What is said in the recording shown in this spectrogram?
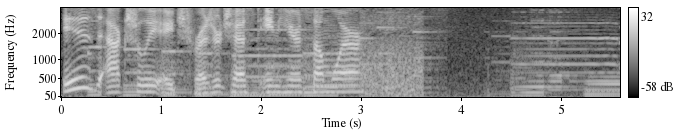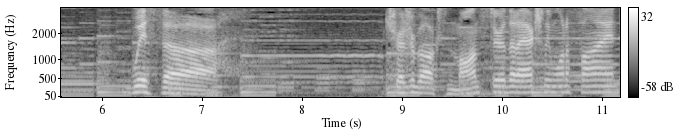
is actually a treasure chest in here somewhere. With, uh... Treasure box monster that I actually want to find.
